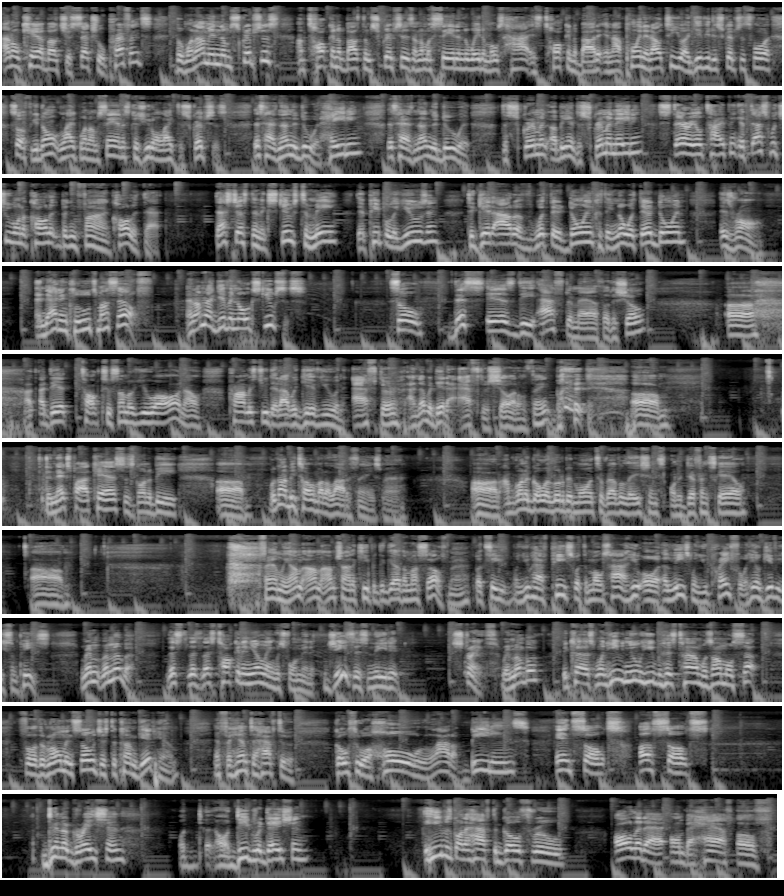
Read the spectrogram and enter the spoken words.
I don't care about your sexual preference, but when I'm in them scriptures, I'm talking about them scriptures and I'm gonna say it in the way the Most High is talking about it. And I point it out to you, I give you the scriptures for it. So if you don't like what I'm saying, it's because you don't like the scriptures. This has nothing to do with hating, this has nothing to do with discrimin- uh, being discriminating, stereotyping. If that's what you wanna call it, then fine, call it that. That's just an excuse to me that people are using to get out of what they're doing because they know what they're doing is wrong. And that includes myself. And I'm not giving no excuses. So, this is the aftermath of the show. Uh, I, I, did talk to some of you all, and I promised you that I would give you an after. I never did an after show, I don't think, but um, the next podcast is going to be. Uh, we're going to be talking about a lot of things, man. Uh, I'm going to go a little bit more into Revelations on a different scale. Um, family, I'm, I'm I'm trying to keep it together myself, man. But see, when you have peace with the Most High, He or at least when you pray for it, He'll give you some peace. Remember, let's let's let's talk it in your language for a minute. Jesus needed strength. Remember, because when he knew he his time was almost up for the Roman soldiers to come get him, and for him to have to go through a whole lot of beatings, insults, assaults, denigration, or, or degradation. He was going to have to go through all of that on behalf of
